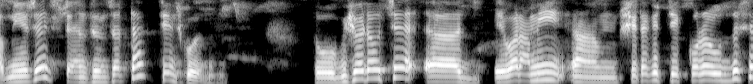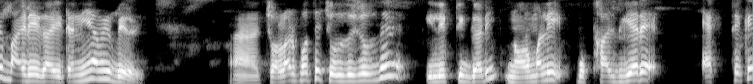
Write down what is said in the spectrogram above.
আপনি এসে স্ট্যান্ড সেন্সারটা চেঞ্জ করে নেবেন তো বিষয়টা হচ্ছে এবার আমি সেটাকে চেক করার উদ্দেশ্যে বাইরে গাড়িটা নিয়ে আমি বেরোই। চলার পথে চলতে চলতে ইলেকট্রিক গাড়ি নর্মালি ফার্স্ট গিয়ারে এক থেকে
